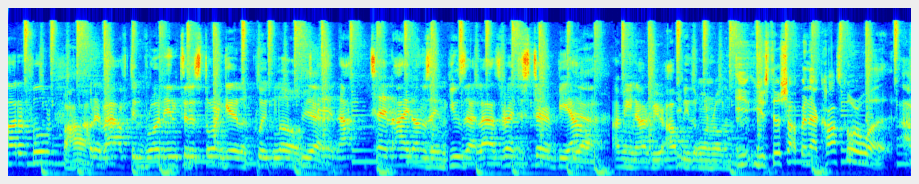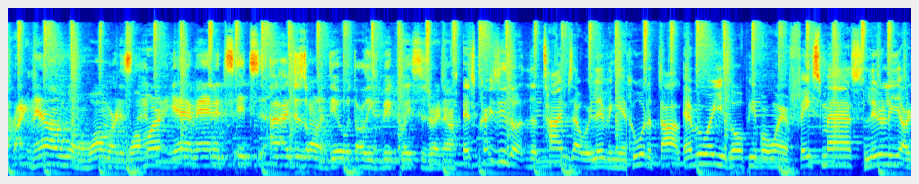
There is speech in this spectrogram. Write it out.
lot of food. Uh-huh. But if I have to run into the store and get a quick load, Yeah. 10, uh, 10 items and use that last register and be out. Yeah. I mean, I'll be I'll be the one rolling. You, you still shopping at Costco or what? Uh, right now, I'm going Walmart. Instead. Walmart? Yeah, man. It's it's. I, I just don't want to deal with all these big places right now. It's crazy the, the times that we're living in. Who would have thought? Everywhere you go, people are wearing face masks, literally are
